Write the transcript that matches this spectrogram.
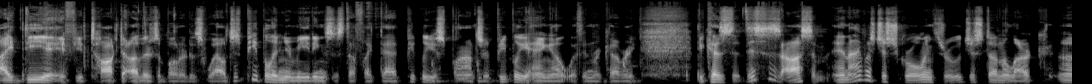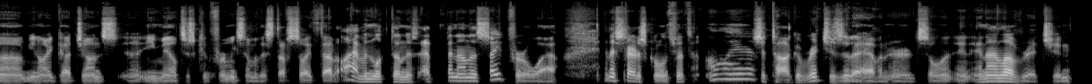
idea if you talk to others about it as well. Just people in your meetings and stuff like that, people you sponsor, people you hang out with in recovery, because this is awesome. And I was just scrolling through just on a lark. Um, you know, I got John's uh, email just confirming some of this stuff. So I thought, oh, I haven't looked on this. I've been on the site for a while. And I started scrolling through. I thought, oh, here's a talk of Rich's that I haven't heard. So, and, and I love Rich. And,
